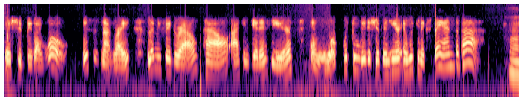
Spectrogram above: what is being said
It should be like, whoa, this is not right. Let me figure out how I can get in here and work with the leadership in here and we can expand the pie. Hmm.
